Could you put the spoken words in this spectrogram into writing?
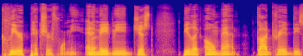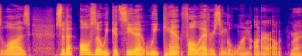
clear picture for me, and it made me just be like, oh man, God created these laws so that also we could see that we can't follow every single one on our own, Right.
